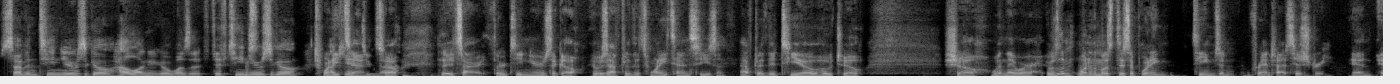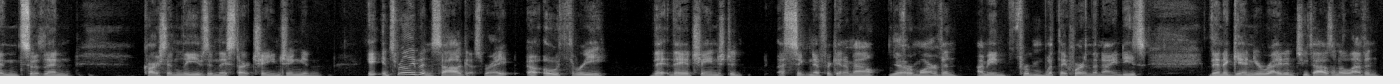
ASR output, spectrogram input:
17 years ago? How long ago was it? 15 years ago? 2010. So it's all right. 13 years ago. It was after the 2010 season, after the T.O. Ocho show when they were. It was one of the most disappointing teams in franchise history, and and so then Carson leaves and they start changing, and it, it's really been sagas, right? Uh, 03, they they had changed a, a significant amount yeah. for Marvin. I mean, from what they were in the 90s. Then again, you're right. In 2011,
